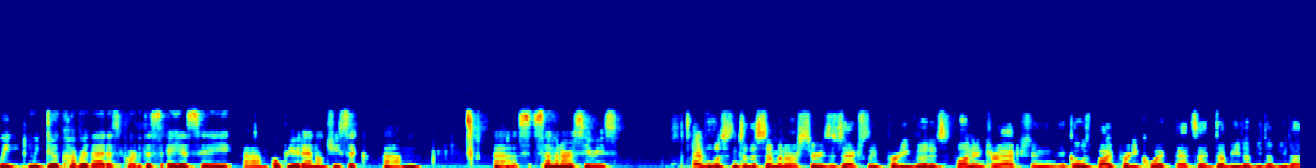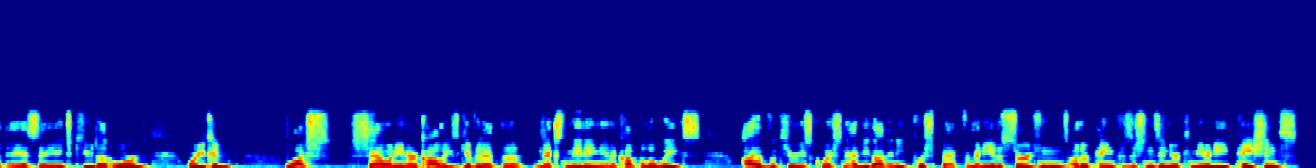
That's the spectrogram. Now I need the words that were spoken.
we we do cover that as part of this ASA um, opioid analgesic um, uh, seminar series. I've listened to the seminar series. It's actually pretty good. It's fun interaction. It goes by pretty quick. That's at www.asahq.org, or you could watch Shalini and her colleagues give it at the next meeting in a couple of weeks. I have a curious question. Have you got any pushback from any of the surgeons, other pain physicians in your community, patients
